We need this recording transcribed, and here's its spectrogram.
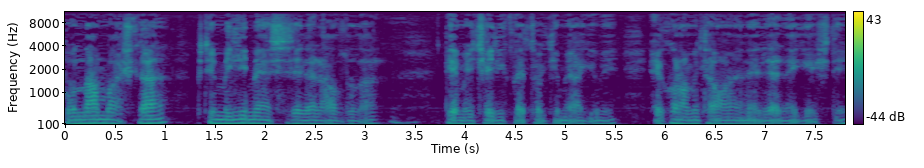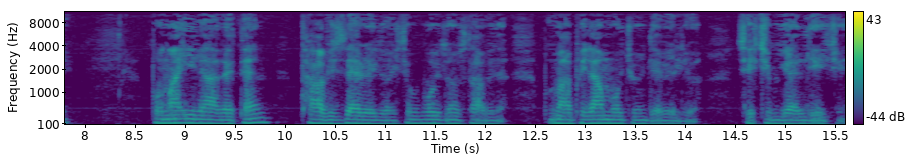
Bundan başka bütün milli müesseseleri aldılar. Demir, çelik, petrokimya gibi ekonomi tamamen ellerine geçti. Buna ilaveten tavizler veriyor. İşte bu buyduğunuz tavizler. Bunlar plan mucuduyla veriliyor. Seçim geldiği için.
